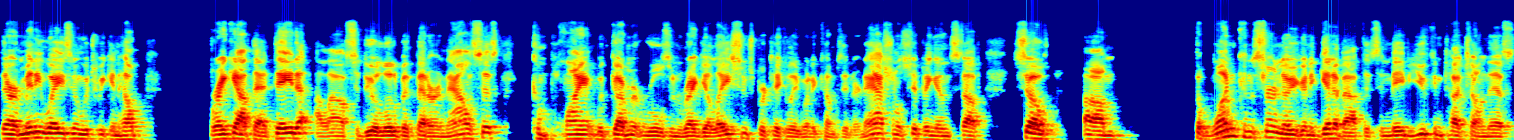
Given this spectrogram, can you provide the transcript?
There are many ways in which we can help break out that data, allow us to do a little bit better analysis, compliant with government rules and regulations, particularly when it comes to international shipping and stuff. So um, the one concern though you're going to get about this, and maybe you can touch on this,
